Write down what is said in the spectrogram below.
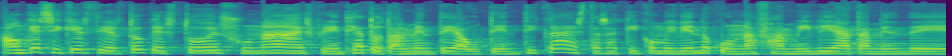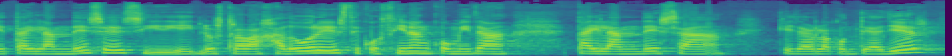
Aunque sí que es cierto que esto es una experiencia totalmente auténtica. Estás aquí conviviendo con una familia también de tailandeses y los trabajadores te cocinan comida tailandesa, que ya os la conté ayer.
